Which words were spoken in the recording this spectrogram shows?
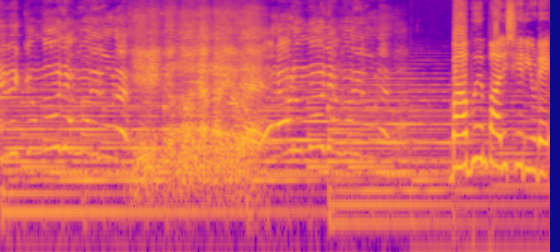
ജീവിക്കുന്നു ഞങ്ങളിലൂടെ. ജീവിക്കുന്നു ഞങ്ങളിലൂടെ. പോരാടുന്നു ഞങ്ങളിലൂടെ. ബാബു എം പാലിശ്ശേരിയുടെ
